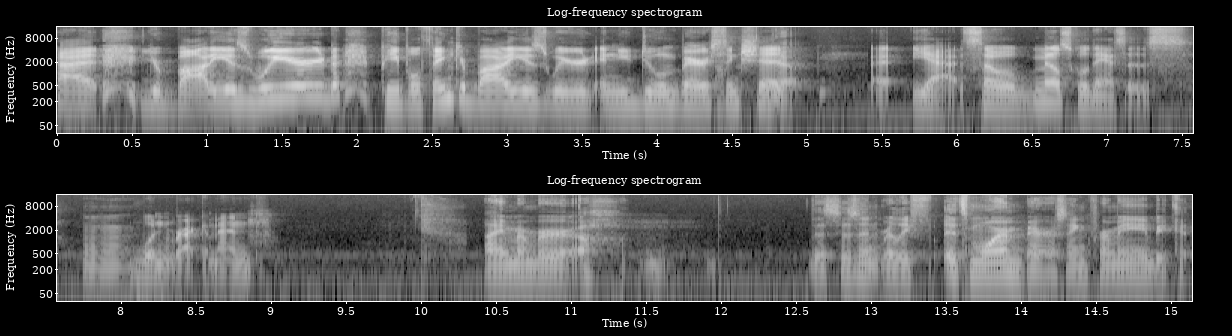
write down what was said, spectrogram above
that your body is weird. People think your body is weird, and you do embarrassing shit. Yeah. Uh, yeah. So middle school dances Mm-hmm. wouldn't recommend. I remember. this isn't really. F- it's more embarrassing for me because.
